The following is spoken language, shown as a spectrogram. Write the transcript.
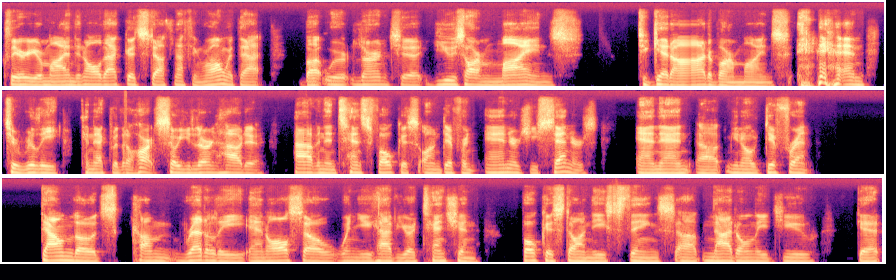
clear your mind and all that good stuff, nothing wrong with that. But we learn to use our minds to get out of our minds and to really connect with the heart. So you learn how to have an intense focus on different energy centers and then uh, you know different downloads come readily and also when you have your attention focused on these things uh, not only do you get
